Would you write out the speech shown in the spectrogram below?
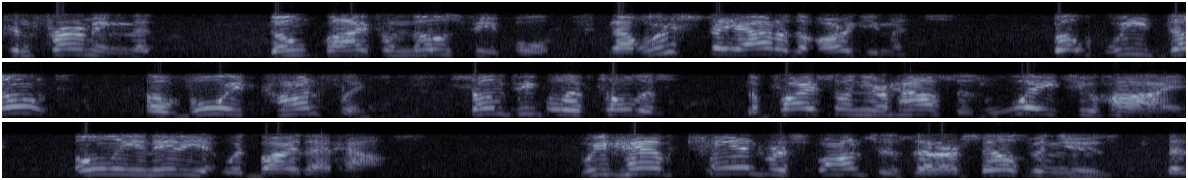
confirming that don't buy from those people. Now we stay out of the arguments, but we don't avoid conflict. Some people have told us the price on your house is way too high. Only an idiot would buy that house. We have canned responses that our salesmen use that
